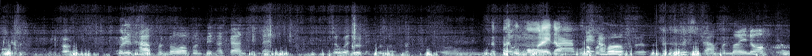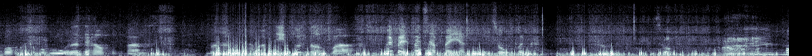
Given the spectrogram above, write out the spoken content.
บ่ได้ข้างบริทามเพิ่นบอกว่าเพิ่นเป็นอาการเป็นไงสวัสเดิดีนเพิ่นหลับนะไปถูกหมออะไรเนาะผู้กลับใดเพิ่นเนาะมาแล้วถามเพิ่นใหม่เนาะทางพ่อเขาก็บ่ฮู้นะแต่เฮาก็ฝากมาถามอัปเดตเพิ่นเนาะว่า ไม่ไปไปจับไปอันส่งเพิ่นน่ะโทร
